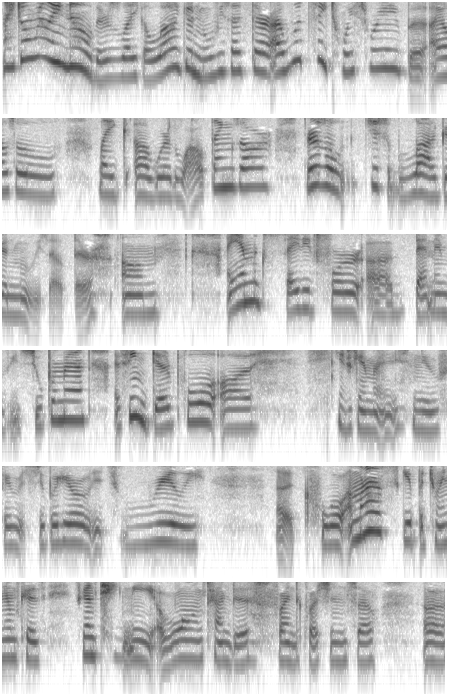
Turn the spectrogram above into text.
I don't really know. There's like a lot of good movies out there. I would say Toy Story, but I also like uh, Where the Wild Things Are. There's a just a lot of good movies out there. Um, I am excited for uh, Batman v Superman. I've seen Deadpool. Uh, he became my new favorite superhero. It's really uh, cool. I'm gonna skip between them because it's gonna take me a long time to find the question. So, uh,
